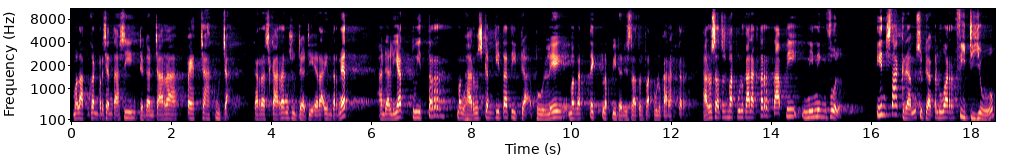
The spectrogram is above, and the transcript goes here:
melakukan presentasi dengan cara pecah kucah. Karena sekarang sudah di era internet, Anda lihat Twitter mengharuskan kita tidak boleh mengetik lebih dari 140 karakter. Harus 140 karakter tapi meaningful. Instagram sudah keluar video,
